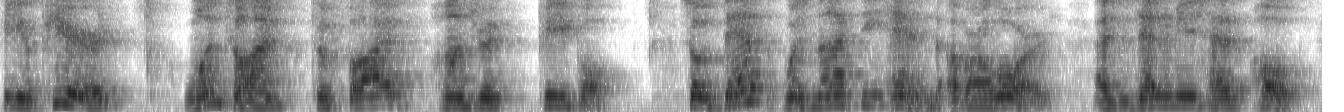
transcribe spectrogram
he appeared one time to 500 people. So death was not the end of our Lord, as his enemies had hoped.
